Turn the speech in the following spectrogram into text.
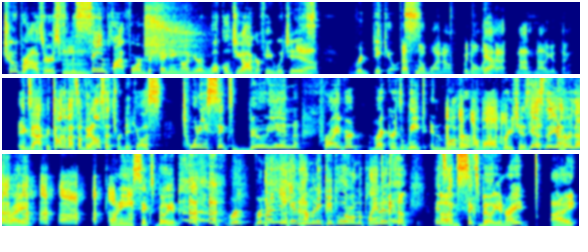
two browsers for the Mm. same platform, depending on your local geography, which is Yeah. ridiculous. That's no bueno. We don't like Yeah. that. Not not a good thing. Exactly. Talk about something else that's ridiculous. 26 billion private records leaked in mother of all breaches. Yes, you heard that right. 26 billion. Re- remind me again how many people are on the planet? It's Um, like 6 billion, right? I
